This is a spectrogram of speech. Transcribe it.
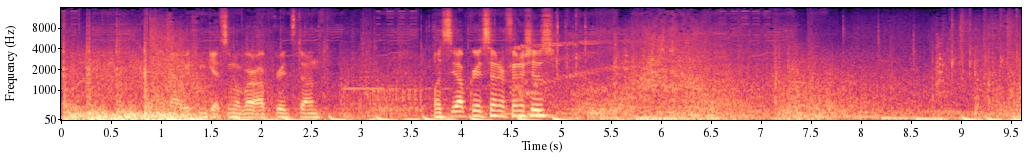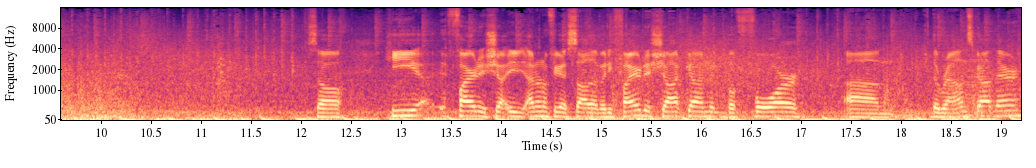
now we can get some of our upgrades done. Once the upgrade center finishes, So he fired his shot. I don't know if you guys saw that, but he fired his shotgun before um, the rounds got there.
